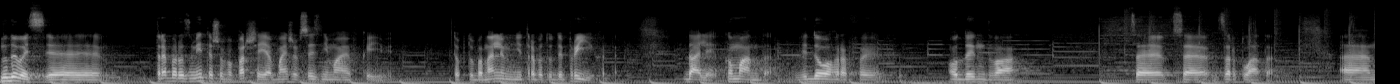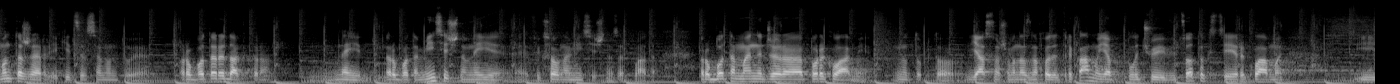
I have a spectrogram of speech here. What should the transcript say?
ну, дивись, е, треба розуміти, що, по-перше, я майже все знімаю в Києві. Тобто, банально мені треба туди приїхати. Далі команда, відеографи, один-два. Це все зарплата. Е, монтажер, який це все монтує. Робота редактора. В неї робота місячна, в неї е, фіксована місячна зарплата. Робота менеджера по рекламі. Ну тобто, ясно, що вона знаходить рекламу, я плачу їй відсоток з цієї реклами, і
